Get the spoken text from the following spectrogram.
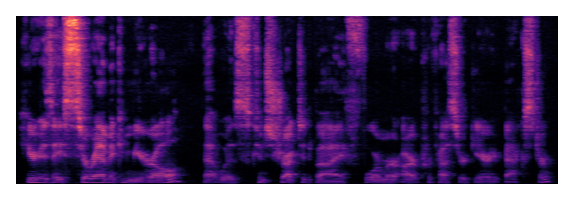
Here is a ceramic mural that was constructed by former art professor Gary Baxter.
